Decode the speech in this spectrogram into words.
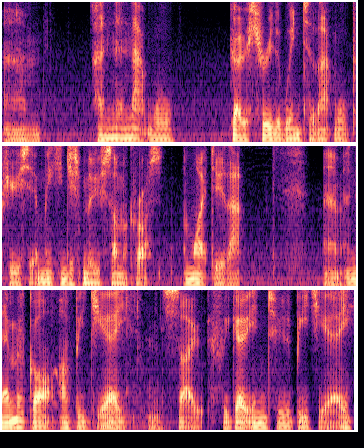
Um, and then that will go through the winter that will produce it and we can just move some across. I might do that. Um, and then we've got our BGA. And so if we go into the BGA,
